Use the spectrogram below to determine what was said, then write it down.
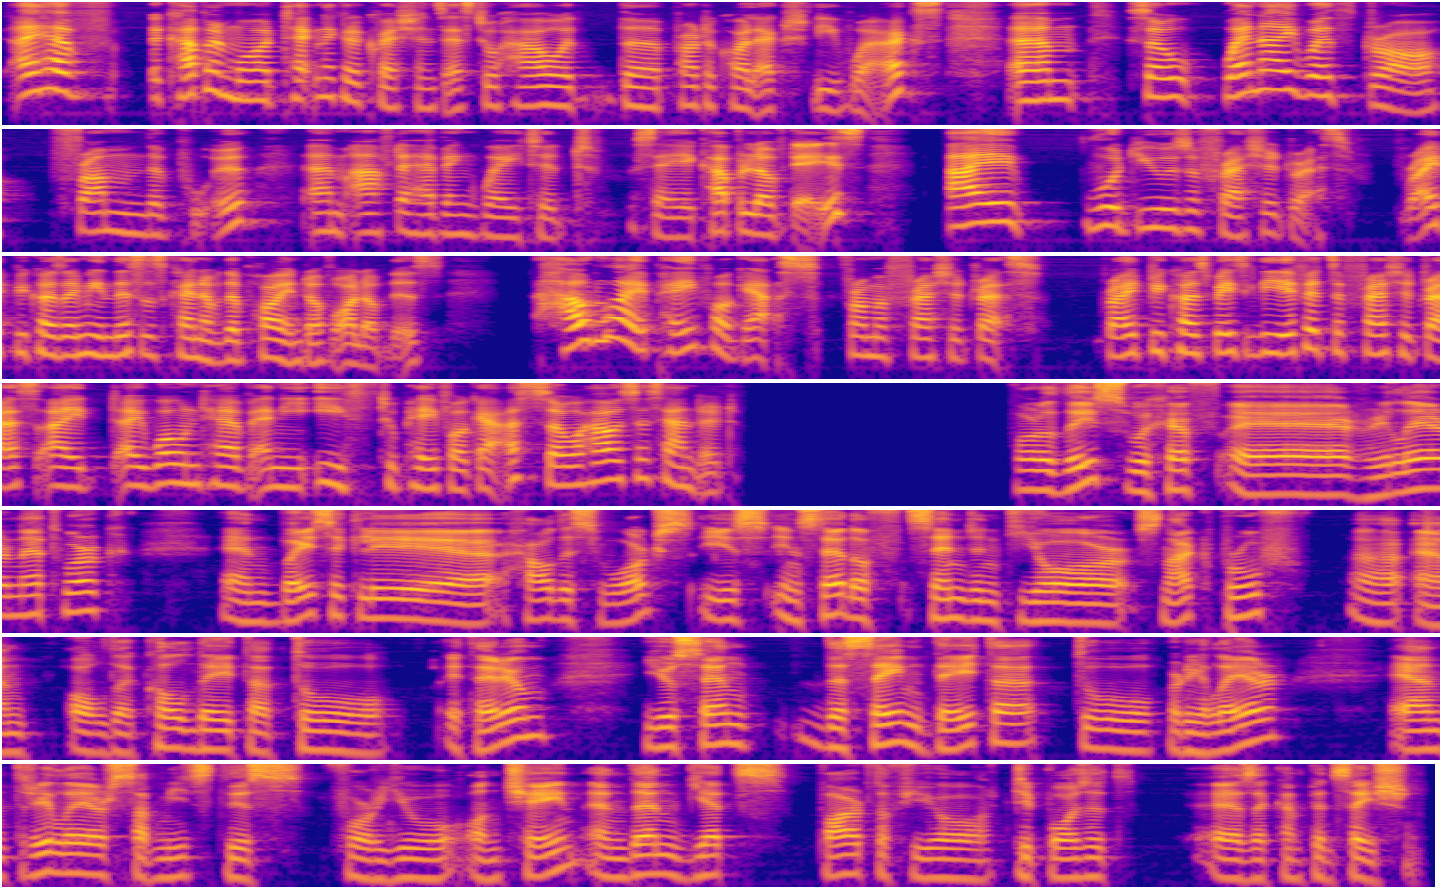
I have a couple more technical questions as to how the protocol actually works. Um, so when I withdraw from the pool um, after having waited, say, a couple of days, I would use a fresh address, right? Because I mean, this is kind of the point of all of this how do I pay for gas from a fresh address? Right? Because basically, if it's a fresh address, I, I won't have any ETH to pay for gas. So, how is this handled? For this, we have a relayer network. And basically, uh, how this works is instead of sending your snark proof uh, and all the call data to Ethereum, you send the same data to Relayer, and Relayer submits this for you on chain and then gets part of your deposit as a compensation.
